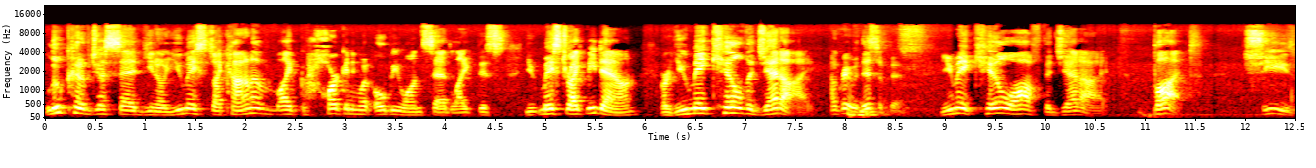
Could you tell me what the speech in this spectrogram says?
Luke could have just said, you know, you may, kind of like hearkening what Obi Wan said, like this, you may strike me down, or you may kill the Jedi. How great would this have been? You may kill off the Jedi, but she's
